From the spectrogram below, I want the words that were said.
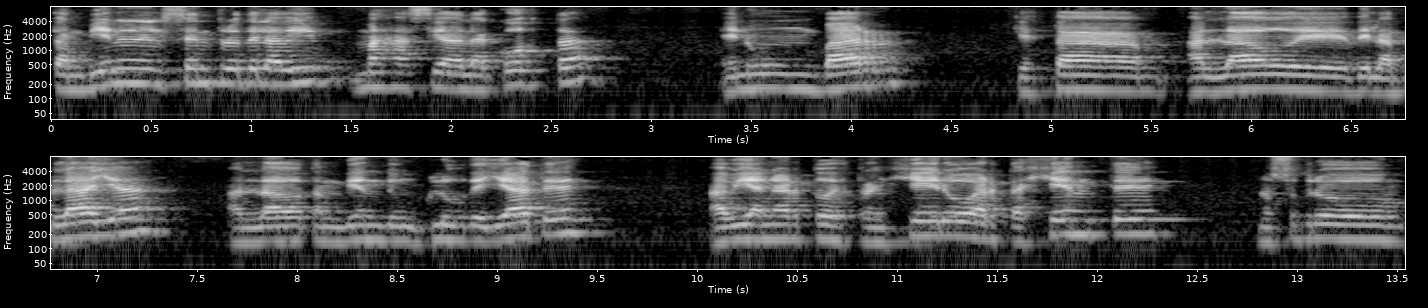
también en el centro de Tel Aviv, más hacia la costa, en un bar que está al lado de, de la playa, al lado también de un club de yate, habían hartos extranjeros, harta gente, nosotros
